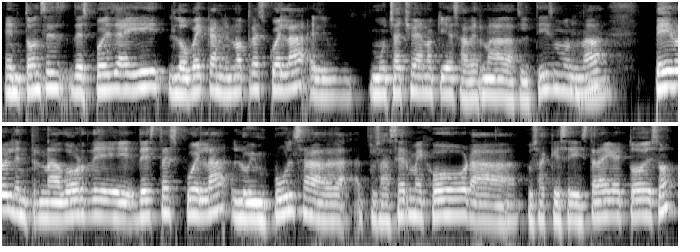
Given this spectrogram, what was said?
Entonces, después de ahí lo becan en otra escuela. El muchacho ya no quiere saber nada de atletismo, nada. Pero el entrenador de, de esta escuela lo impulsa a, pues, a ser mejor, a, pues, a que se distraiga y todo eso.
